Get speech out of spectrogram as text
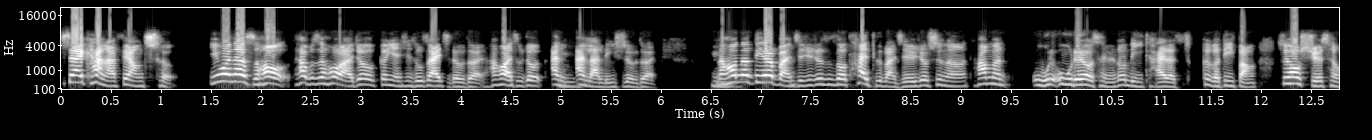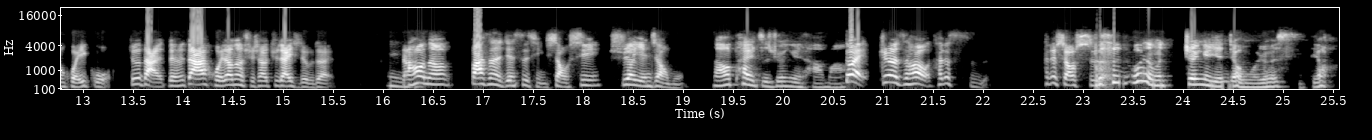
现在看来非常扯，因为那时候他不是后来就跟言行书在一起，对不对？他后来是不是就黯嗯黯然离去，对不对？嗯然后那，第二版结局就是说太子版结局就是呢，他们五五六六成员都离开了各个地方，最后学成回国，就是打等于大家回到那个学校聚在一起，对不对？嗯然后呢，发生了一件事情，小溪需要眼角膜，然后太子捐给他吗？对，捐了之后他就死，他就消失了。为什么捐给眼角膜就会死掉？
